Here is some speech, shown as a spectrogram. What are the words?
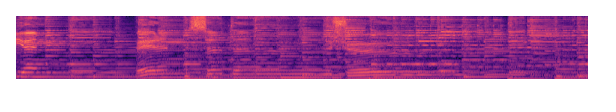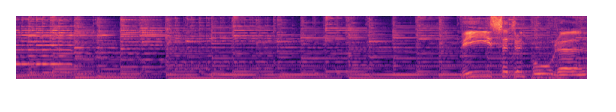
byen ved den søte sjø. Vi sitter rundt bordet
